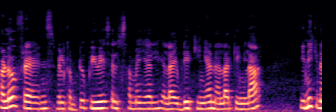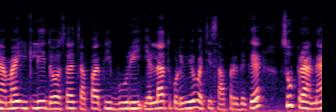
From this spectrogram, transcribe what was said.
ஹலோ ஃப்ரெண்ட்ஸ் வெல்கம் டு பிவேசல் சமையல் எல்லாம் எப்படி இருக்கீங்க? நல்லா இருக்கீங்களா? இன்றைக்கி நாம் இட்லி தோசை சப்பாத்தி பூரி எல்லாத்துக்கூடவையும் வச்சு சாப்பிட்றதுக்கு சூப்பரான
